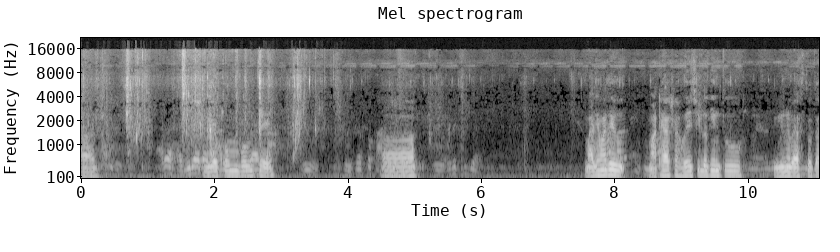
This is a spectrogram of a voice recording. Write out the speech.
আর এরকম বলতে মাঝে মাঝে মাঠে আসা হয়েছিল কিন্তু বিভিন্ন ব্যস্ততা,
